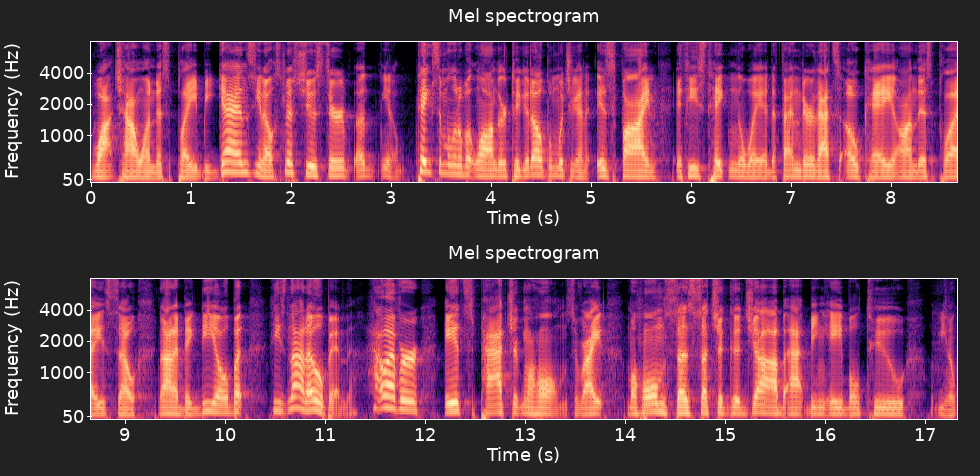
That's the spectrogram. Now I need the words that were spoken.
Watch how one display begins. You know, Smith Schuster, uh, you know, takes him a little bit longer to get open, which again is fine. If he's taking away a defender, that's okay on this play, so not a big deal, but he's not open. However, it's Patrick Mahomes, right? Mahomes does such a good job at being able to you know,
